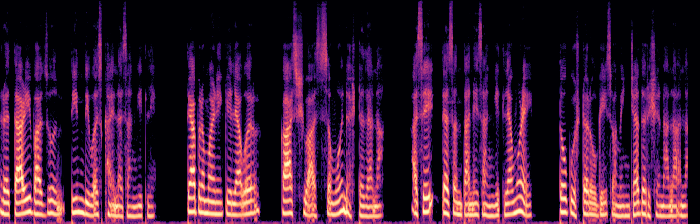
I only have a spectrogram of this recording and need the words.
रताळी भाजून तीन दिवस खायला सांगितले. त्याप्रमाणे केल्यावर कास श्वास समूळ नष्ट झाला. असे त्या संताने सांगितल्यामुळे तो कुष्ठरोगी स्वामींच्या दर्शनाला आला.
